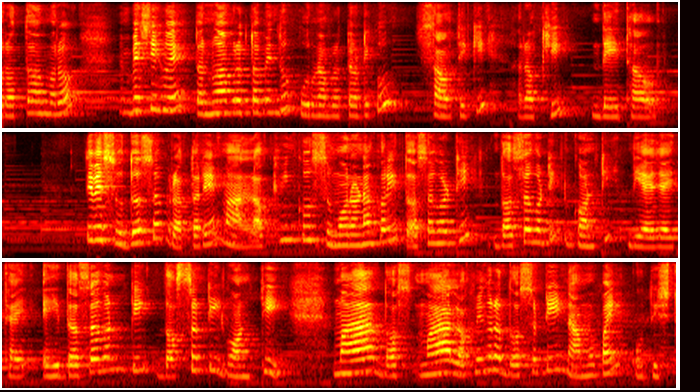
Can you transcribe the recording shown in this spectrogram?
ବ୍ରତ ଆମର ବେଶୀ ହୁଏ। ତ ନୂଆ ବ୍ରତ ବିନ୍ଦୁ ପୁରୁଣା ବ୍ରତଟିକୁ ସାଉତିକି ରଖି ଦେଇଥାଉ। ତେବେ ସୁଦଶ ବ୍ରତରେ ମା ଲକ୍ଷ୍ମୀଙ୍କୁ ସୁମରଣ କରି ଦଶ ଗଣ୍ଠି ଦଶ ଗୋଟି ଗଣ୍ଠି ଦିଆଯାଇଥାଏ। ଏହି ଦଶ ଗଣ୍ଠି ଦଶଟି ଗଣ୍ଠି ମା ଦଶ ମା ଲକ୍ଷ୍ମୀଙ୍କର ଦଶଟି ନାମ ପାଇଁ ଉଦ୍ଦିଷ୍ଟ।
